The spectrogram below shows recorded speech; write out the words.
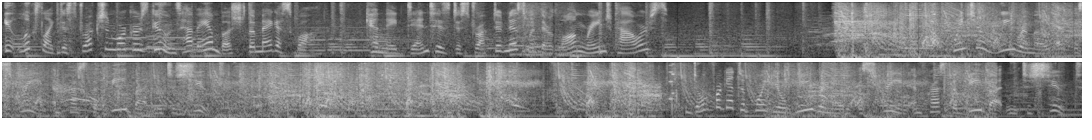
It looks like Destruction Workers goons have ambushed the Mega Squad. Can they dent his destructiveness with their long-range powers? Point your Wii remote at the screen and press the B button to shoot. Don't forget to point your Wii remote at the screen and press the B button to shoot.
